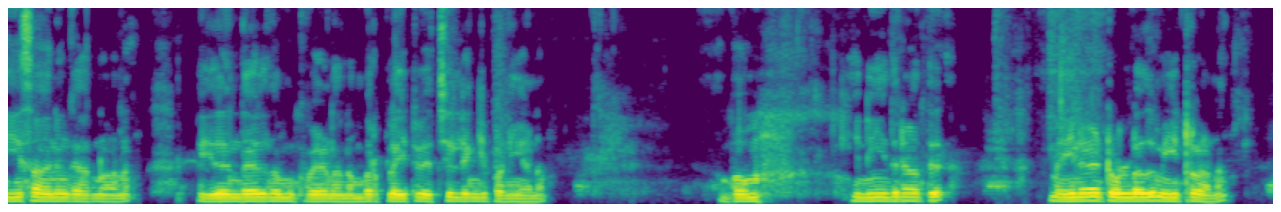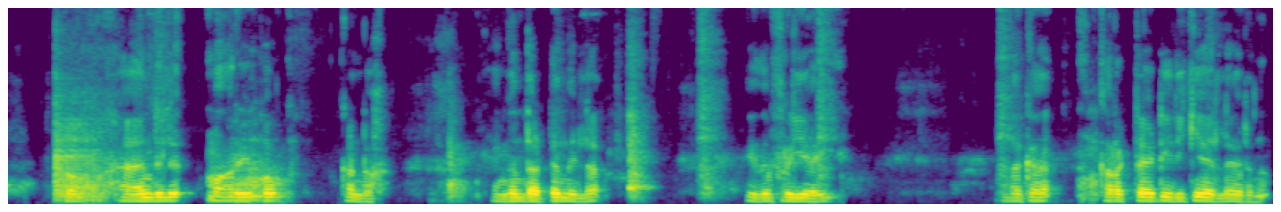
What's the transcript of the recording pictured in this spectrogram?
ഈ സാധനം കാരണമാണ്. ഇതെന്തായാലും നമുക്ക് വേണം. നമ്പർ പ്ലേറ്റ് വെച്ചില്ലെങ്കിൽ പണിയാണ്. അപ്പം ഇനി ഇതിനകത്ത് മെയിനായിട്ടുള്ളത് മീറ്ററാണ് അപ്പം ഹാൻഡിൽ മാറിയപ്പം കണ്ടോ എങ്ങും തട്ടുന്നില്ല. ഇത് ഫ്രീ ആയി. അതൊക്കെ കറക്റ്റായിട്ട് ഇരിക്കുകയല്ലായിരുന്നു.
